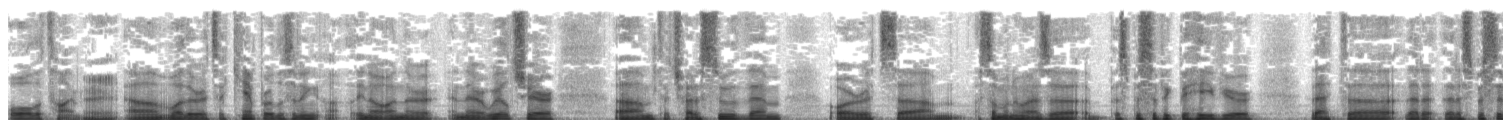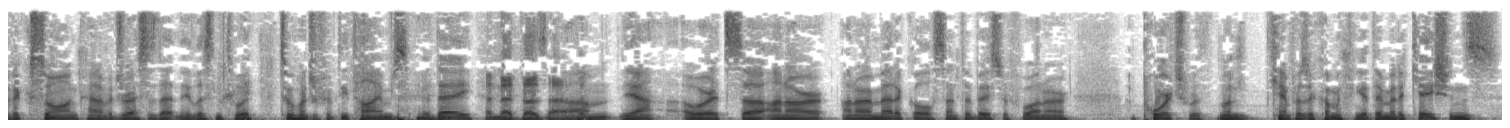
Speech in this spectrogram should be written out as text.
all the time. Um, whether it's a camper listening, uh, you know, in their in their wheelchair um, to try to soothe them, or it's um, someone who has a, a specific behavior that uh, that a, that a specific song kind of addresses that, and they listen to it 250 times a day. and that does happen. Um, yeah, or it's uh, on our on our medical center based refu on our porch with when campers are coming to get their medications,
